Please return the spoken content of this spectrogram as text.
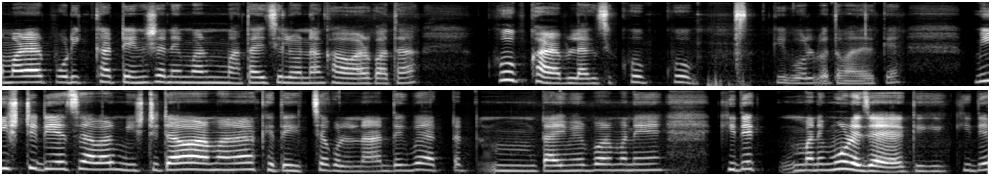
আমার আর পরীক্ষার টেনশানে আমার মাথায় ছিল না খাওয়ার কথা। খুব খারাপ লাগছে, খুব খুব, কি বলব তোমাদেরকে। মিষ্টি দিয়েছে, আবার মিষ্টিটাও আমার আর খেতে ইচ্ছা করল না। আর দেখবে একটা টাইমের পর মানে খিদে মানে মরে যায় আর কি। খিদে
